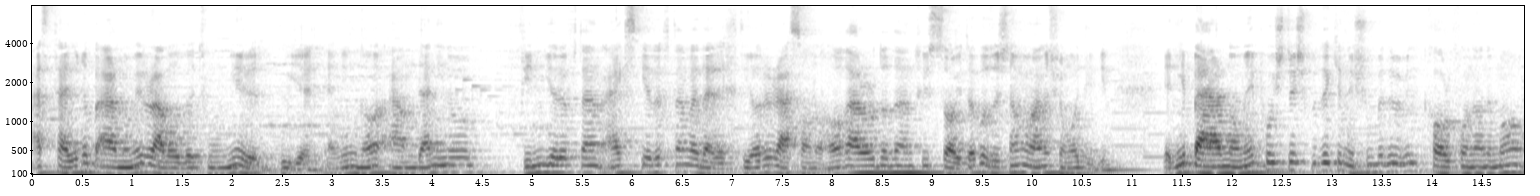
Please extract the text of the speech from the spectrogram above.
از طریق برنامه روابط عمومی گوگل. یعنی اونا عمدن اینو فیلم گرفتن عکس گرفتن و در اختیار رسانه ها قرار دادن. توی سایت ها گذاشتن و من و شما دیدیم. یعنی برنامه پشتش بوده که نشون بده ببینید کارکنان ما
